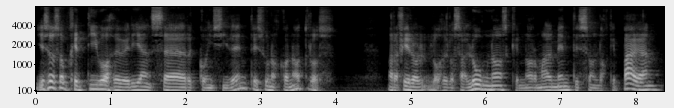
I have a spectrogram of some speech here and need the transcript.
¿Y esos objetivos deberían ser coincidentes unos con otros? Me refiero a los de los alumnos, que normalmente son los que pagan,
